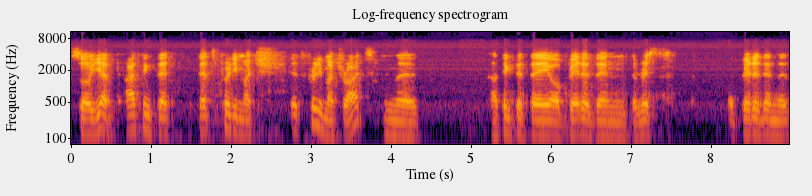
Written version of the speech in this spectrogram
So yeah, I think that that's pretty much that's pretty much right. In the, I think that they are better than the rest. Better than the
